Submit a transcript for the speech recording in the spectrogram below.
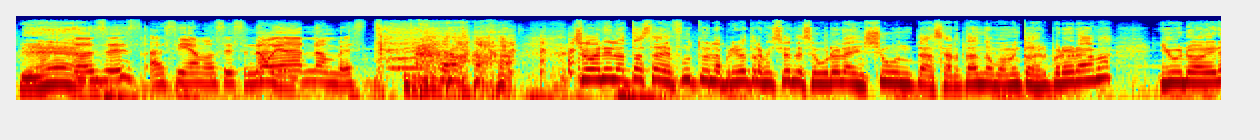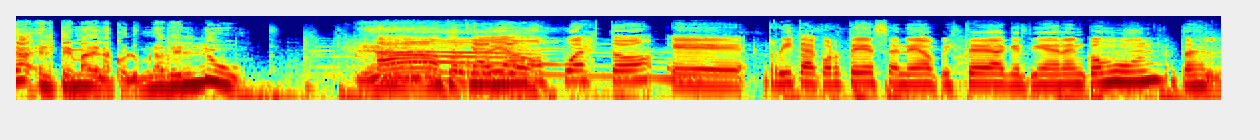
Bien. Entonces hacíamos eso. No Está voy a dar nombres. Yo gané la taza de fútbol en la primera transmisión de Segurola en Junta, acertando momentos del programa, y uno era el tema de la columna de Lu. Bien. Ah, no te porque habíamos puesto eh, Rita Cortés, Eneo Pistea que tienen en común. Entonces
